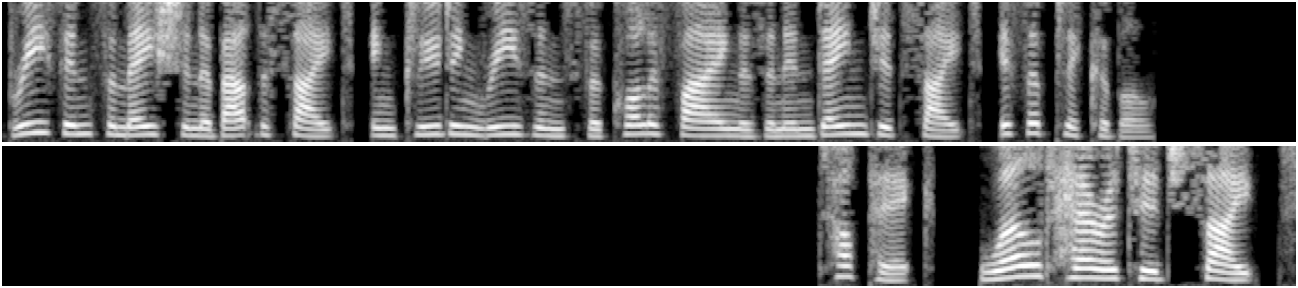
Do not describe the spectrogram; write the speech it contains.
brief information about the site, including reasons for qualifying as an endangered site, if applicable. World Heritage Sites.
